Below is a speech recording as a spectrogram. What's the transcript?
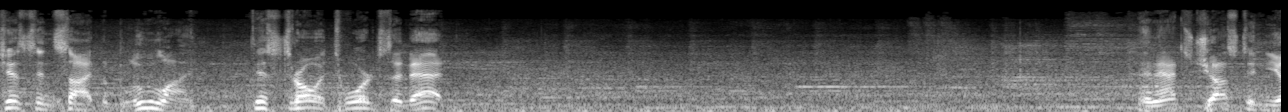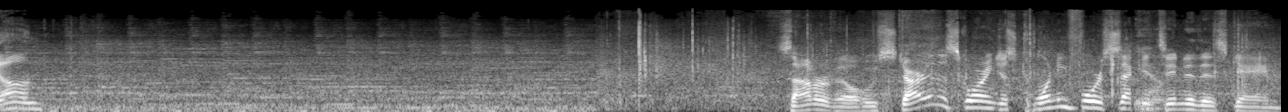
just inside the blue line. Just throw it towards the net. And that's Justin Young. Somerville, who started the scoring just 24 seconds Yeah. into this game,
